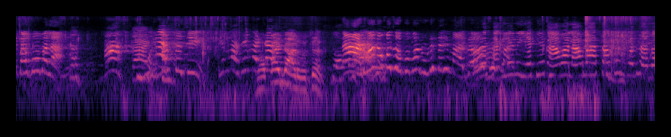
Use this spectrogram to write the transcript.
बघ. मला. हा. झोपायचं आडवं चल. सगळ्यांनी एक एक आवा लावला असता पण पण झालं.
